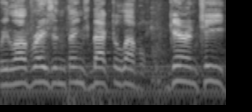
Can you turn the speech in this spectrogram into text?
We love raising things back to level, guaranteed.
